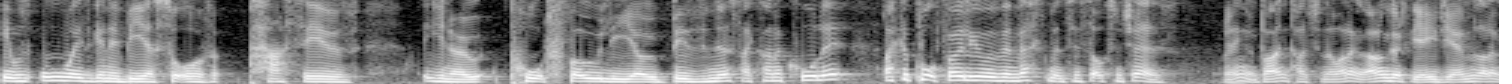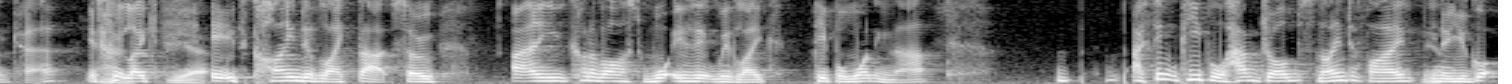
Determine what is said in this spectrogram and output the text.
it was always going to be a sort of passive, you know, portfolio business. I kind of call it like a portfolio of investments in stocks and shares. I ain't going to touch them. I don't, I don't go to the AGMs. I don't care. You know, like Yeah. it's kind of like that. So, and you kind of asked, what is it with like people wanting that? I think people have jobs nine to five. You know, you got.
